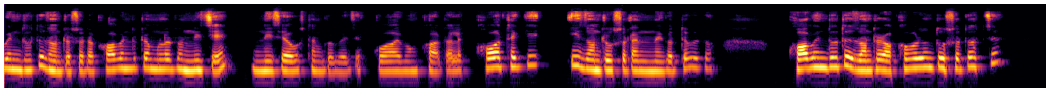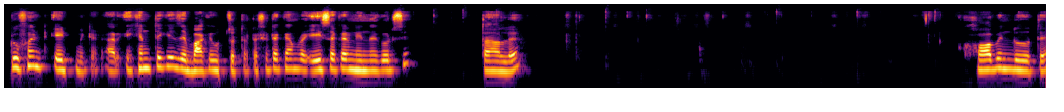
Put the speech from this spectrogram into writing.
বিন্দুতে যন্ত্র উচ্চতা খ বিন্দুটা মূলত নিচে নিচে অবস্থান করবে যে ক এবং খ। তাহলে খ থেকে এই যন্ত্র উচ্চতা নির্ণয় করতে হবে তো। খ বিন্দুতে যন্ত্রের অক্ষ পর্যন্ত উচ্চতা হচ্ছে টু পয়েন্ট এইট মিটার। আর এখান থেকে যে বাকি উচ্চতাটা, সেটাকে আমরা এই আকারে নির্ণয় করছি, তাহলে খ বিন্দু হতে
